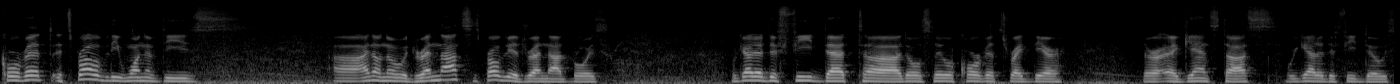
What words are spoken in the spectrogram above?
Corvette. It's probably one of these, uh, I don't know, Dreadnoughts? It's probably a Dreadnought, boys. We gotta defeat that, uh, those little Corvettes right there. They're against us. We gotta defeat those.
